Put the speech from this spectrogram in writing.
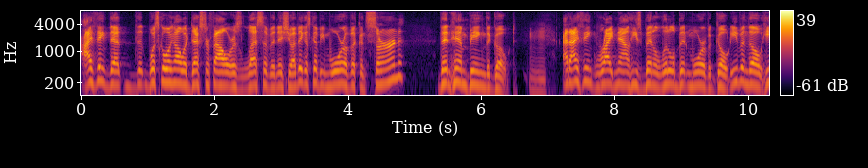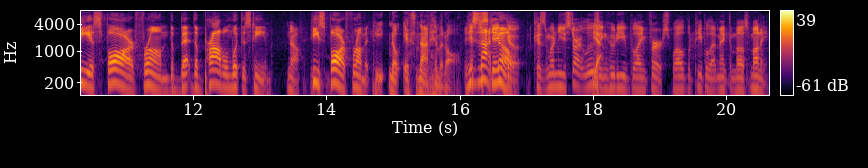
I think that the, what's going on with Dexter Fowler is less of an issue. I think it's going to be more of a concern than him being the goat. Mm-hmm. And I think right now he's been a little bit more of a goat, even though he is far from the be- the problem with this team. no, He's far from it. He, no, it's not him at all. he's It's the not- no. scapegoat because when you start losing, Yeah. who do you blame first? Well, the people that make the most money,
